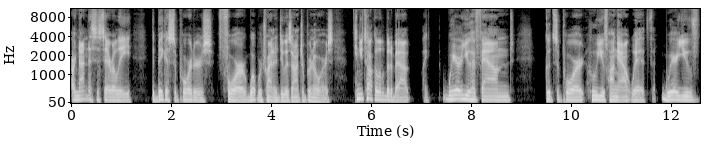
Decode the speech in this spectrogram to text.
are not necessarily the biggest supporters for what we're trying to do as entrepreneurs. Can you talk a little bit about like where you have found good support who you've hung out with where you've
